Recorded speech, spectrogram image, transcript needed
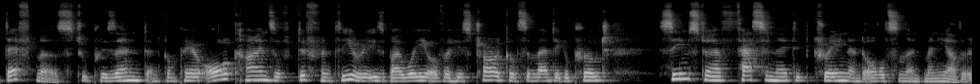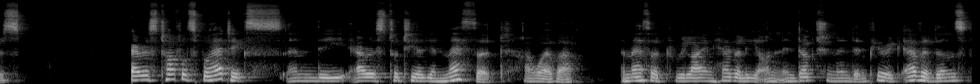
deftness to present and compare all kinds of different theories by way of a historical semantic approach seems to have fascinated Crane and Olson and many others. Aristotle's Poetics and the Aristotelian method, however, a method relying heavily on induction and empiric evidence,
